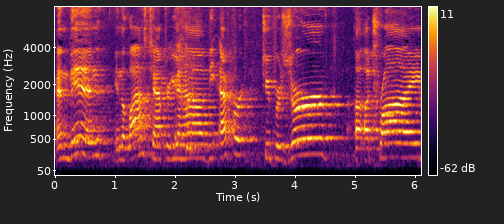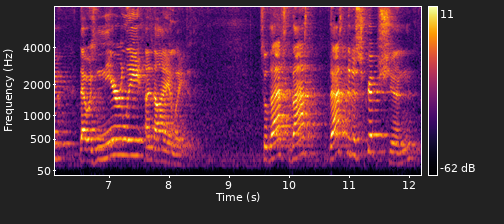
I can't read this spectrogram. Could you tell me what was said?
And then in the last chapter, you have the effort to preserve a, a tribe that was nearly annihilated. So that's, that's, that's the description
